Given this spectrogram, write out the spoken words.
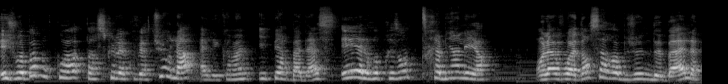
Et je vois pas pourquoi, parce que la couverture là, elle est quand même hyper badass et elle représente très bien Léa. On la voit dans sa robe jaune de bal,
